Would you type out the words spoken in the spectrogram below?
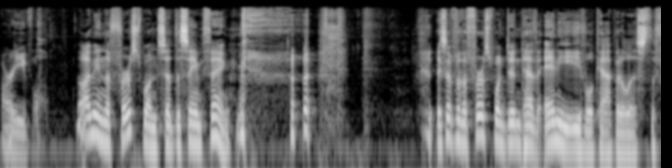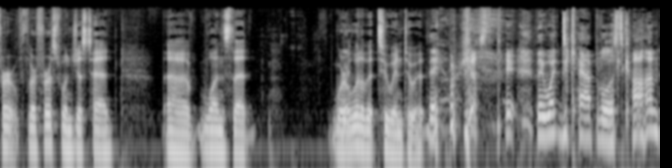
are evil. Well, I mean, the first one said the same thing. Except for the first one didn't have any evil capitalists. The, fir- the first one just had uh, ones that were a little bit too into it. They were just they, they went to capitalist con.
